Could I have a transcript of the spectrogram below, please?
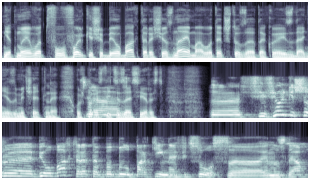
Нет, мы вот Фолькиш и Биобахтер еще знаем, а вот это что за такое издание замечательное? Уж простите а... за серость. Э, Фелькишер э, Биобахтер это был партийный официоз э, НСДАП,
